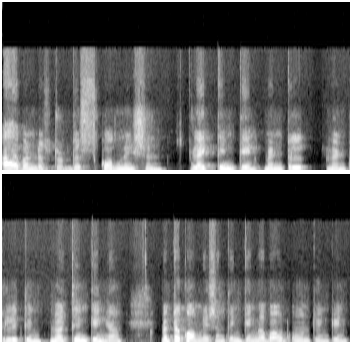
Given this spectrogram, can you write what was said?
I have understood this cognition, like thinking, mental, mentally think, like thinking, yeah. Metacognition, thinking about own thinking,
